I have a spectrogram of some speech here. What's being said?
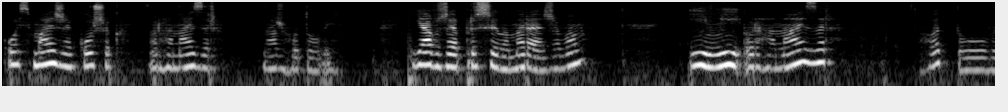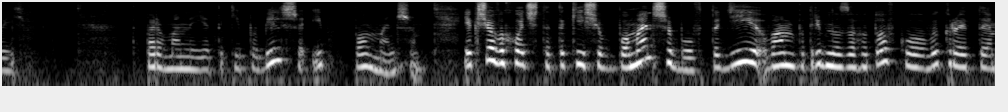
Ось майже кошик органайзер наш готовий. Я вже пришила мережево, і мій органайзер готовий. Тепер в мене є такий побільше і поменше. Якщо ви хочете такий, щоб поменше був, тоді вам потрібно заготовку викроїти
